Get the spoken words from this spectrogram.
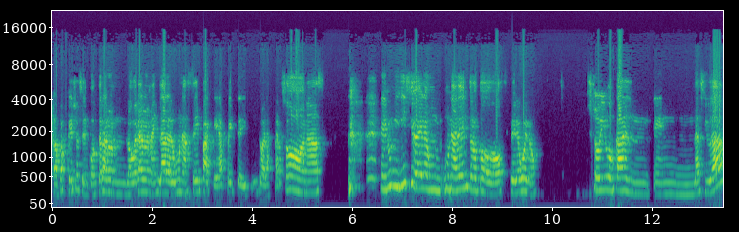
Capaz que ellos encontraron, lograron aislar alguna cepa que afecte distinto a las personas. en un inicio era un, adentro todos, pero bueno, yo vivo acá en, la ciudad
